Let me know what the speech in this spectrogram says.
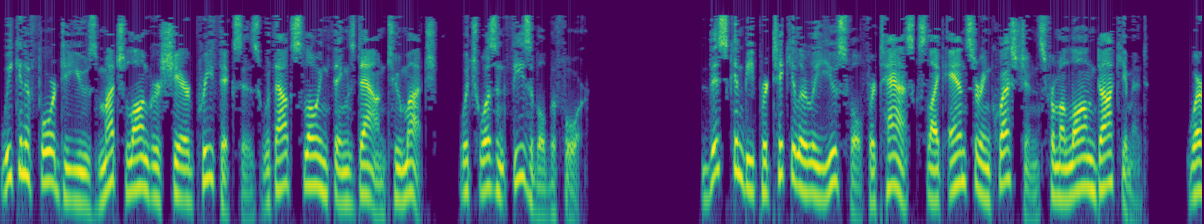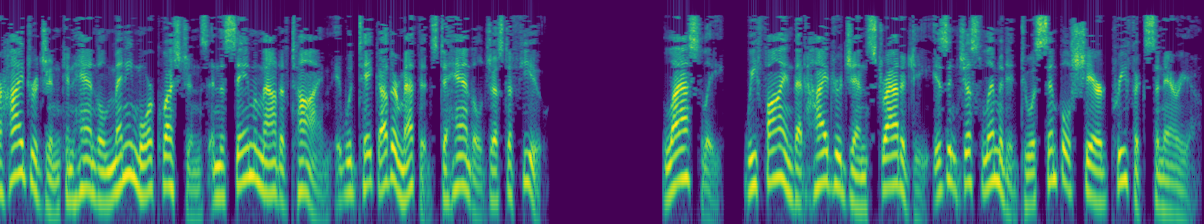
we can afford to use much longer shared prefixes without slowing things down too much, which wasn't feasible before. This can be particularly useful for tasks like answering questions from a long document, where Hydragen can handle many more questions in the same amount of time it would take other methods to handle just a few. Lastly, we find that Hydragen's strategy isn't just limited to a simple shared prefix scenario.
